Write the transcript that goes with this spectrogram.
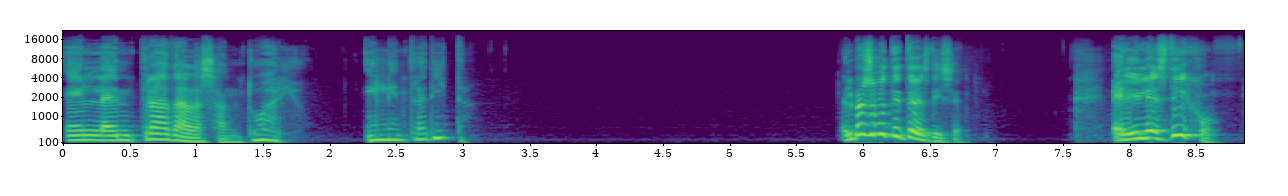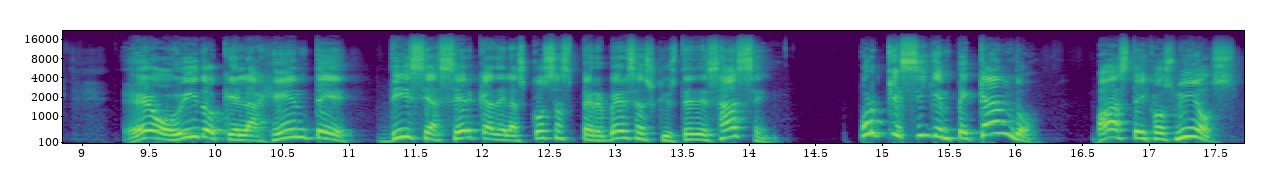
en la entrada al santuario, en la entradita. El verso 23 dice, Elí les dijo, he oído que la gente dice acerca de las cosas perversas que ustedes hacen. ¿Por qué siguen pecando? Basta, hijos míos.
